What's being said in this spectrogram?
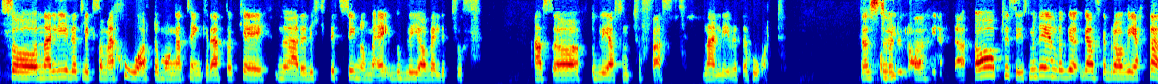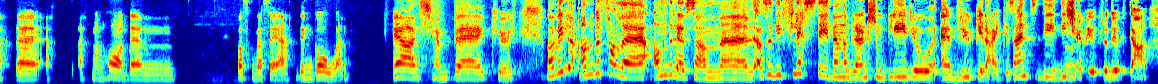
Så när livet liksom är hårt och många tänker att okej, okay, nu är det riktigt synd om mig, då blir jag väldigt tuff. Alltså, då blir jag som tuffast när livet är hårt. Där står du på. Ja, precis. Men det är ändå ganska bra att veta att, eh, att, att man har den, vad ska man säga, den goen. Ja, kjempekult. Hva vil du anbefale andre som eh, Altså, de fleste i denne bransjen blir jo eh, brukere, ikke sant? De, de, mm. kjøper jo produkter.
